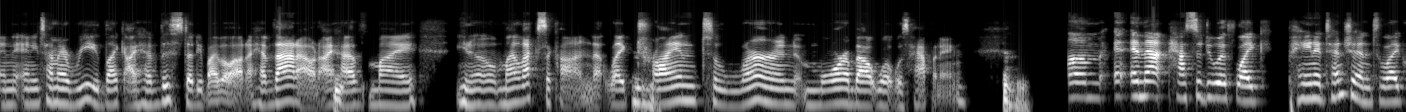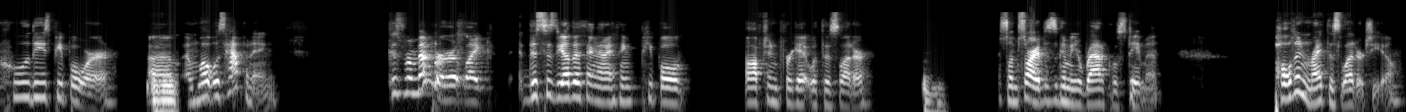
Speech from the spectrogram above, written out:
And anytime I read, like I have this study Bible out, I have that out, I have my, you know, my lexicon that like Mhm. trying to learn more about what was happening. Mhm. Um, a- and, that has to do with like paying attention to like who these people were, um, and what was happening. Because remember, like this is the other thing that I think people often forget with this letter. Mhm. So I'm sorry if this is going to be a radical statement. Paul didn't write this letter to you.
